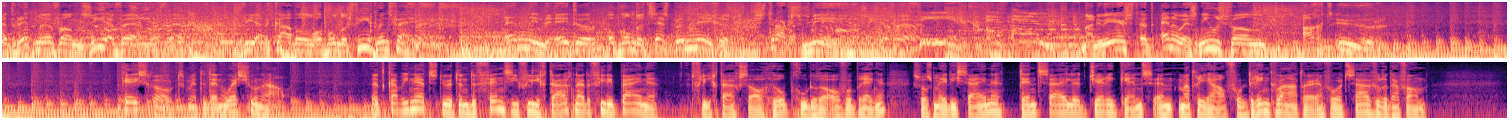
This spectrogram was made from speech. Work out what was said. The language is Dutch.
het ritme van ZFM. Via de kabel op 104.5. En in de ether op 106.9. Straks meer. ZFM. Maar nu eerst het NOS nieuws van 8 uur. Kees Rood met het NOS journaal. Het kabinet stuurt een defensievliegtuig naar de Filipijnen. Het vliegtuig zal hulpgoederen overbrengen, zoals medicijnen, tentzeilen, jerrycans en materiaal voor drinkwater en voor het zuiveren daarvan.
